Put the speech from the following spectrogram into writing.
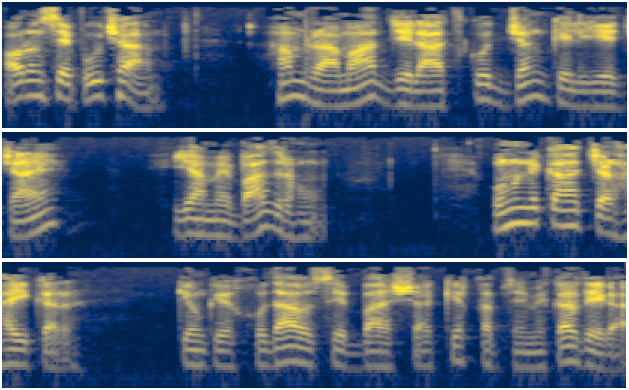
اور ان سے پوچھا، ہم رامات جلات کو جنگ کے لیے جائیں؟ یا میں باز رہوں؟ انہوں نے کہا، چڑھائی کر، کیونکہ خدا اسے بادشاہ کے قبضے میں کر دے گا۔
